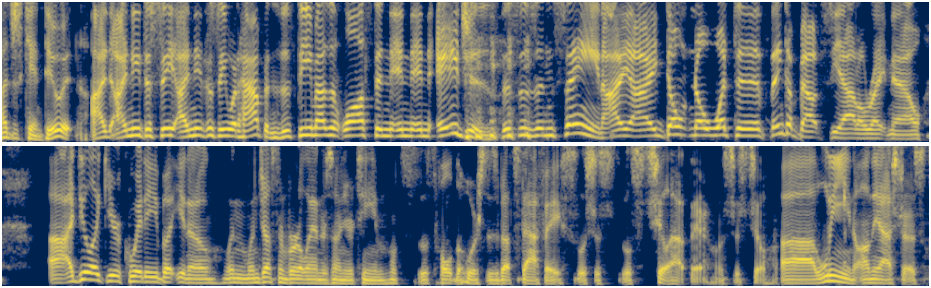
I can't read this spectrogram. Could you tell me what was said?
I just can't do it. I, I need to see I need to see what happens. This team hasn't lost in, in, in ages. This is insane. I, I don't know what to think about Seattle right now. Uh, I do like Urquidy, but you know, when when Justin Verlander's on your team, let's let's hold the horses about staff ace. Let's just let's chill out there. Let's just chill. Uh, lean on the Astros.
